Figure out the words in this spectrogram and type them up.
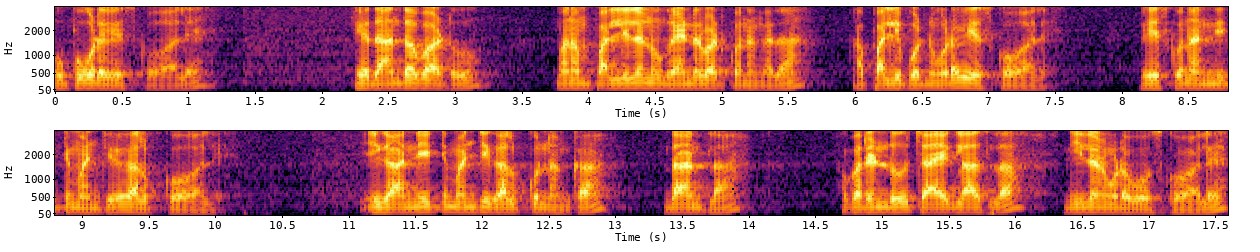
ఉప్పు కూడా వేసుకోవాలి. ఇక దాంతోపాటు మనం పల్లీలను గ్రైండర్ పట్టుకున్నాం కదా ఆ పల్లి పొడిని కూడా వేసుకోవాలి. వేసుకొని అన్నిటిని మంచిగా కలుపుకోవాలి. ఇక అన్నిటిని మంచిగా కలుపుకున్నాక దాంట్లో ఒక రెండు చాయ్ గ్లాసుల నీళ్ళను కూడా పోసుకోవాలి.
